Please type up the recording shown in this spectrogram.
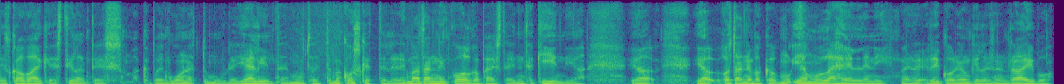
jotka on vaikeassa tilanteessa, vaikkapa jonkun onnettomuuden jäljiltä, mutta että mä koskettelen. Mä otan niitä olkapäistä niitä kiinni ja, ja, ja otan ne vaikka ihan mun lähelleni. Mä rikon jonkinlaisen raivo-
